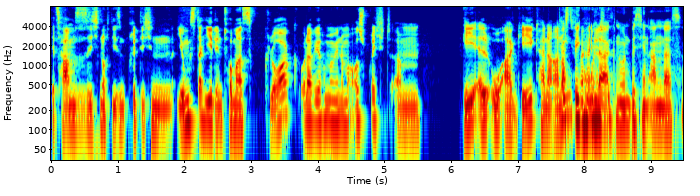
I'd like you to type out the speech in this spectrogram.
Jetzt haben sie sich noch diesen britischen Jungster hier, den Thomas Glork oder wie auch immer man ihn nochmal ausspricht, ähm, G-L-O-A-G, keine Ahnung. Fast wie Gulag, nur ein bisschen anders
